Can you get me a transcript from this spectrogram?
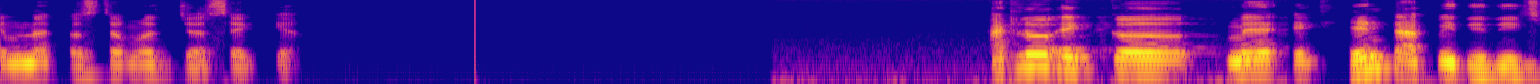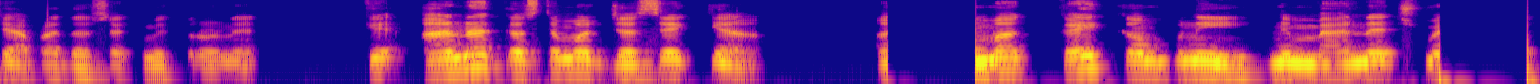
એમના કસ્ટમર જશે ક્યાં આટલો એક, મેં એક હિન્ટ આપી દીધી છે આપણા દર્શક મિત્રોને કે આના કસ્ટમર જશે ક્યાં એમાં કઈ કંપનીની management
